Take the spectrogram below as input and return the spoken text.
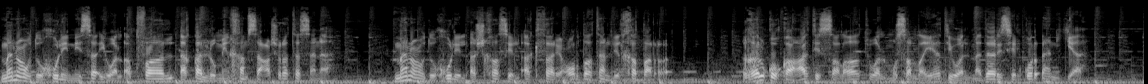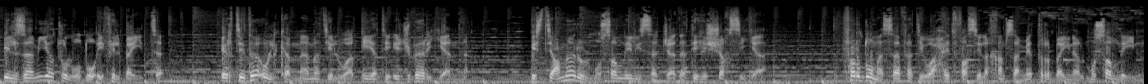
منع دخول النساء والأطفال أقل من 15 سنة. منع دخول الأشخاص الأكثر عرضة للخطر. غلق قاعات الصلاة والمصليات والمدارس القرآنية. إلزامية الوضوء في البيت. ارتداء الكمامة الواقية إجبارياً. استعمال المصلي لسجادته الشخصية. فرض مسافة 1.5 متر بين المصلين.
